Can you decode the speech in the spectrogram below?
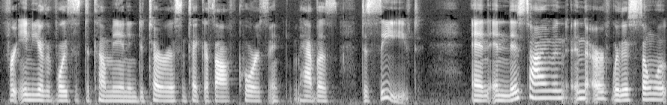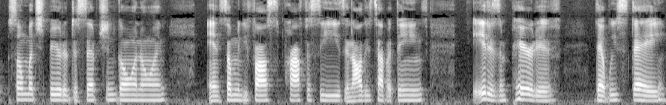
for any other voices to come in and deter us and take us off course and have us deceived. And in this time in, in the earth where there's so much, so much spirit of deception going on, and so many false prophecies and all these type of things, it is imperative that we stay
